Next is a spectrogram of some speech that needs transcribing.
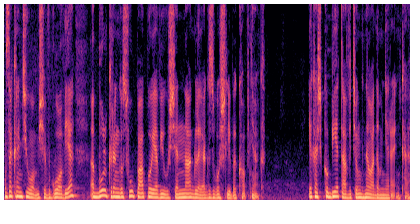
Zakręciło mi się w głowie, a ból kręgosłupa pojawił się nagle jak złośliwy kopniak. Jakaś kobieta wyciągnęła do mnie rękę.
